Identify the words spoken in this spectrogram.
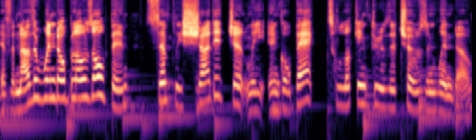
If another window blows open, simply shut it gently and go back to looking through the chosen window.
